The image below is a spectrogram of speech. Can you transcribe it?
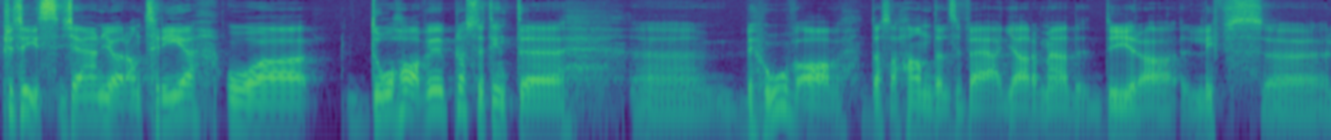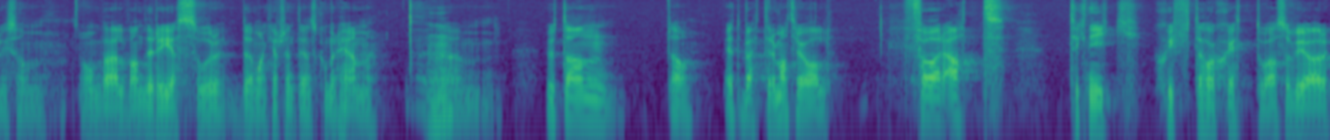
Precis, järn gör entré och då har vi plötsligt inte eh, behov av dessa handelsvägar med dyra livs, eh, liksom, omvälvande resor där man kanske inte ens kommer hem. Ehm, utan ja, ett bättre material. För att teknikskifte har skett. Då. Alltså vi har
